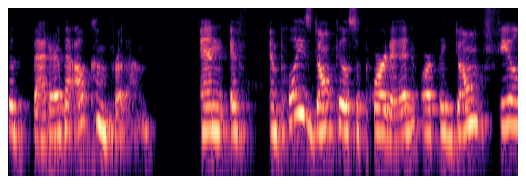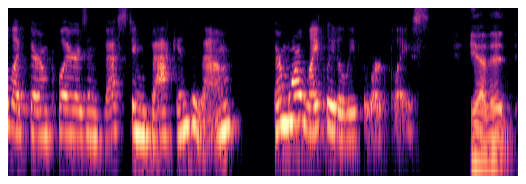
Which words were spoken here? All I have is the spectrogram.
the better the outcome for them. And if employees don't feel supported, or if they don't feel like their employer is investing back into them, they're more likely to leave the workplace. Yeah, that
